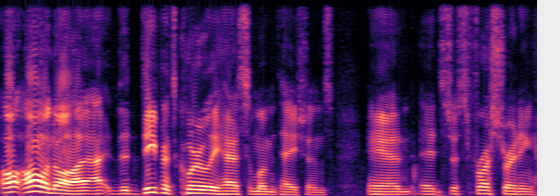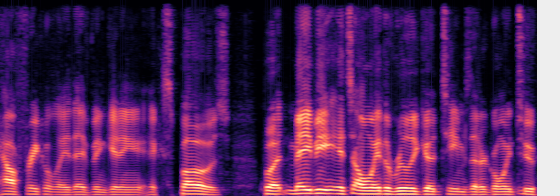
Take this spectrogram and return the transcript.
all, all in all, I, I, the defense clearly has some limitations, and it's just frustrating how frequently they've been getting exposed but maybe it's only the really good teams that are going to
